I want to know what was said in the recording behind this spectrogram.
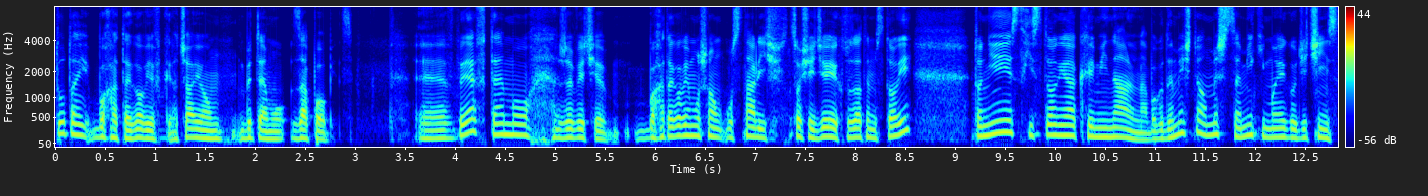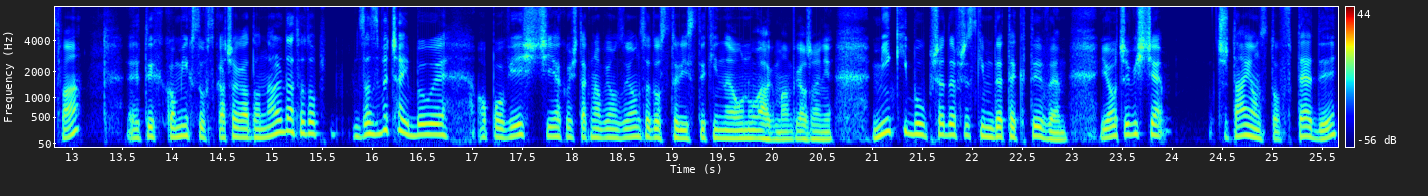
tutaj bohaterowie wkraczają, by temu zapobiec. E, wbrew temu, że wiecie, bohaterowie muszą ustalić, co się dzieje, kto za tym stoi, to nie jest historia kryminalna, bo gdy myślę o myszce Miki mojego dzieciństwa, e, tych komiksów z Kaczera Donalda, to to zazwyczaj były opowieści jakoś tak nawiązujące do stylistyki neo-noir, mam wrażenie. Miki był przede wszystkim detektywem i oczywiście czytając to wtedy,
